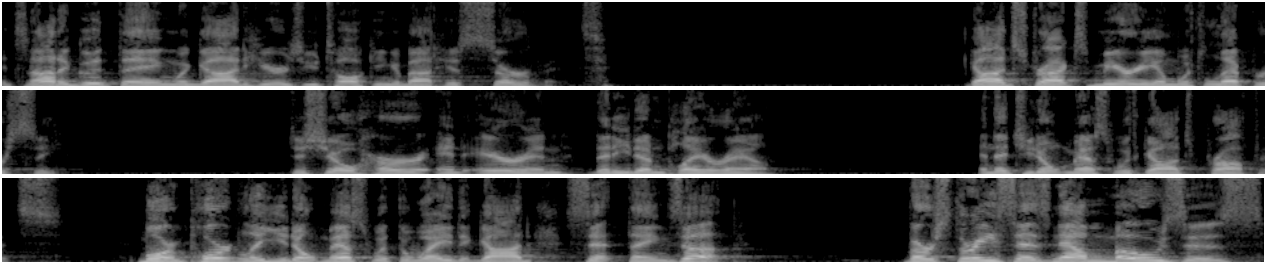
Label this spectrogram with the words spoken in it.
It's not a good thing when God hears you talking about His servant. God strikes Miriam with leprosy to show her and Aaron that he doesn't play around and that you don't mess with God's prophets. More importantly, you don't mess with the way that God set things up. Verse 3 says, Now Moses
